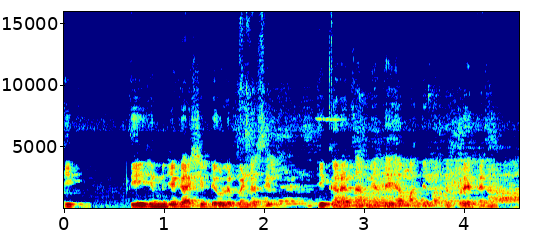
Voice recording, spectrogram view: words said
ती ती जी म्हणजे काय अशी डेव्हलपमेंट असेल ती करायचा आम्ही आता ह्या माध्यमातून प्रयत्न करतो.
